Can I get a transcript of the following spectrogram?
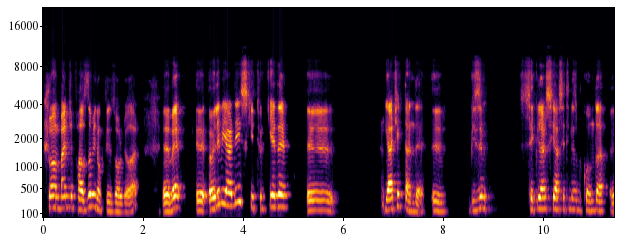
şu an bence fazla bir noktayı zorluyorlar. E, ve e, öyle bir yerdeyiz ki Türkiye'de e, gerçekten de e, bizim seküler siyasetimiz bu konuda e,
